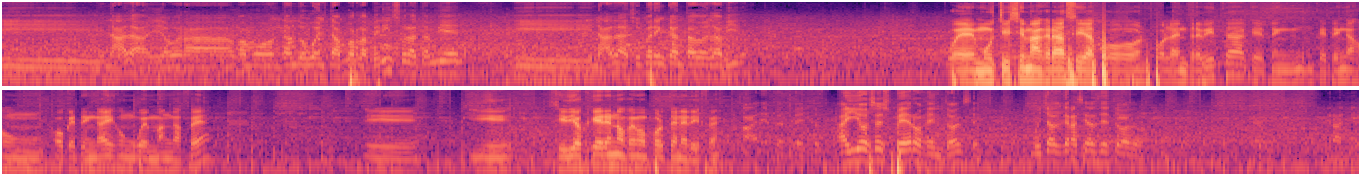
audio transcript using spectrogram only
y nada, y ahora vamos dando vuelta por la península también y nada, súper encantado de la vida. Pues muchísimas gracias por, por la entrevista, que, ten- que tengas un o que tengáis un buen mangafé. Y, y si Dios quiere nos vemos por Tenerife. Vale, perfecto. Ahí os espero entonces. Muchas gracias de todo. Gracias.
